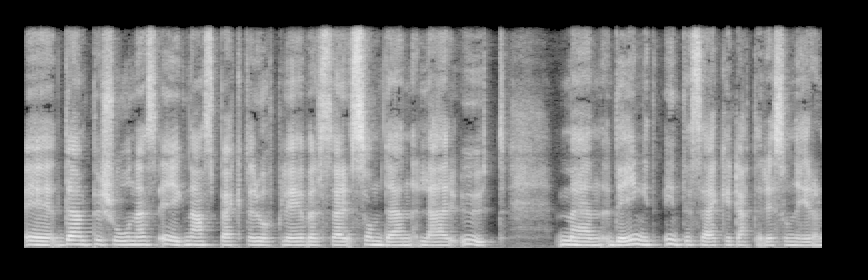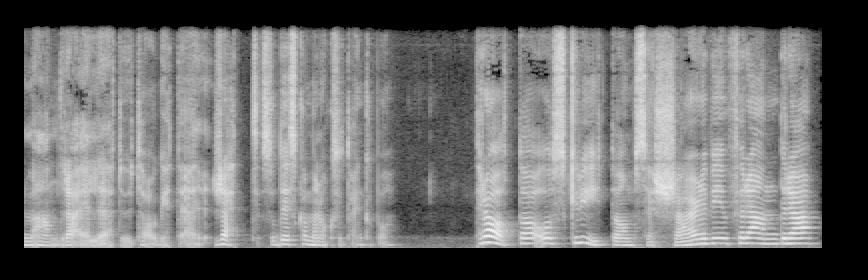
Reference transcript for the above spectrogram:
eh, den personens egna aspekter och upplevelser som den lär ut. Men det är inget, inte säkert att det resonerar med andra eller att det överhuvudtaget är rätt. Så det ska man också tänka på. Prata och skryta om sig själv inför andra.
